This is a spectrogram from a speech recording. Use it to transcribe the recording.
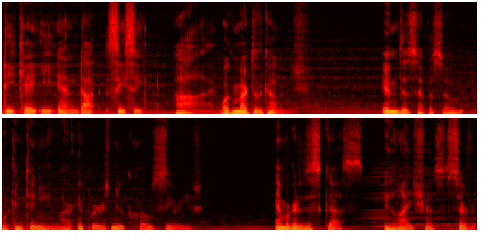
dken.cc. Hi, welcome back to the cottage. In this episode, we're continuing our Emperor's New Clothes series, and we're going to discuss Elisha's servant,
